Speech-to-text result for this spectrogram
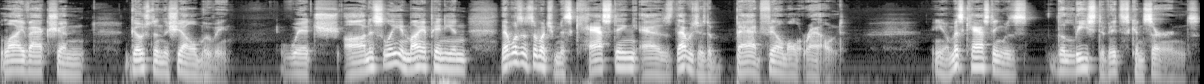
live action Ghost in the Shell movie which honestly, in my opinion, that wasn't so much miscasting as that was just a bad film all around. You know, miscasting was the least of its concerns.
